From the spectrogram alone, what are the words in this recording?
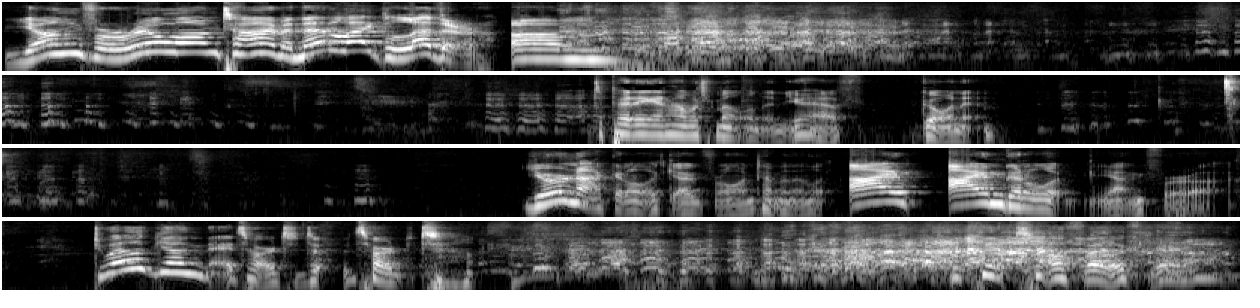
young for a real long time and then like leather. Um. Depending on how much melanin you have going in. You're not gonna look young for a long time and then look. I'm I'm gonna look young for a do I look young? It's hard to t- it's hard to tell. I can't tell if I look young.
